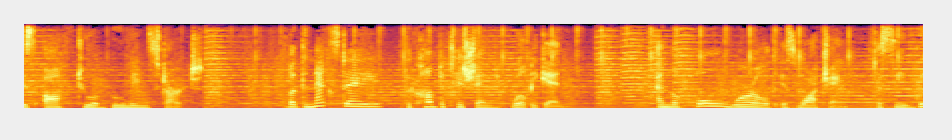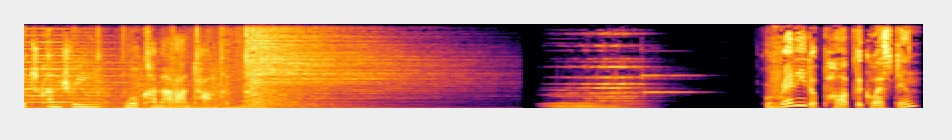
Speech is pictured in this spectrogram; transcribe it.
is off to a booming start. But the next day, the competition will begin. And the whole world is watching to see which country will come out on top. Ready to pop the question?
